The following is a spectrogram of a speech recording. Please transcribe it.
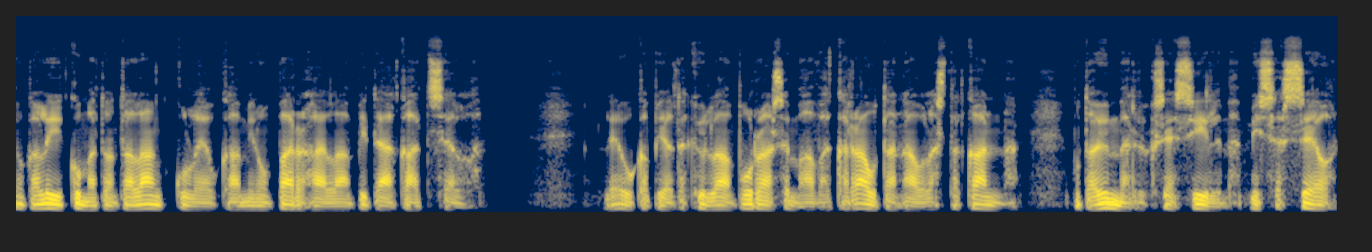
jonka liikkumatonta lankkuleukaa minun parhaillaan pitää katsella – Leukapieltä kyllä on purasemaa vaikka rautanaulasta kannan, mutta ymmärryksen silmä, missä se on,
